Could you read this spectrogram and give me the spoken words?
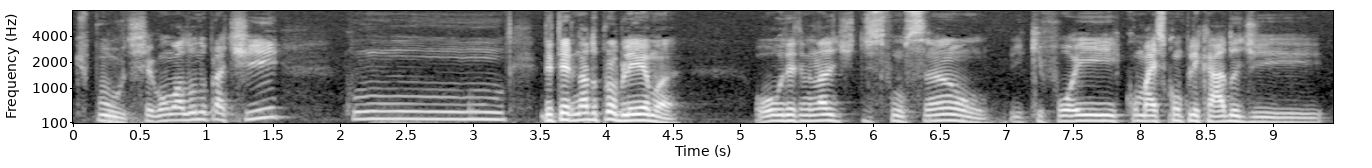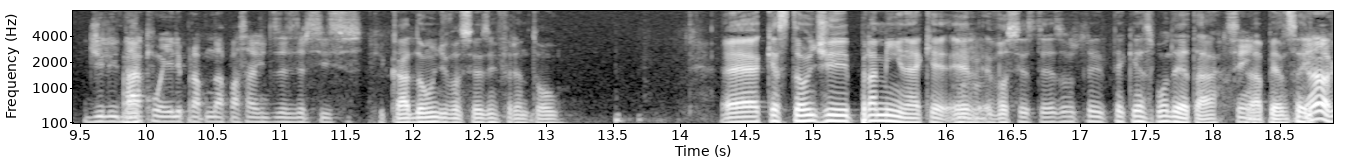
Tipo, chegou um aluno para ti com determinado problema ou determinada disfunção e que foi mais complicado de, de lidar ah, com ele pra, na passagem dos exercícios. Que cada um de vocês enfrentou. É questão de, pra mim, né? Que é, uhum. vocês três vão ter que responder, tá? Sim. Já pensa aí. Não,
